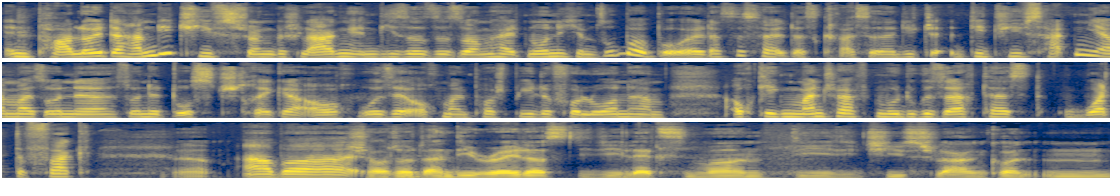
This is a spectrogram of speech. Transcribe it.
ein paar Leute haben die Chiefs schon geschlagen in dieser Saison, halt nur nicht im Super Bowl. Das ist halt das Krasse. Die, die Chiefs hatten ja mal so eine, so eine Durststrecke auch, wo sie auch mal ein paar Spiele verloren haben. Auch gegen Mannschaften, wo du gesagt hast, what the fuck. Ja. Aber Shoutout an die Raiders, die die letzten waren, die die Chiefs schlagen konnten,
